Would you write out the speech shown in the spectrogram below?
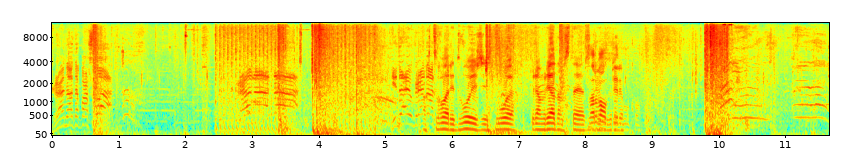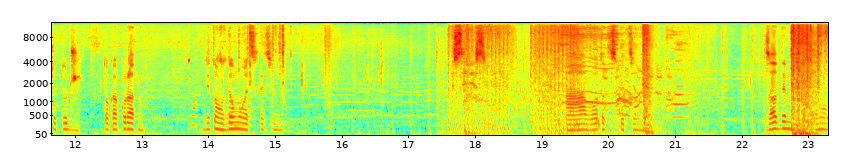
Граната пошла! Граната! Кидаю Ах, гранату! твари, двое здесь, двое. Прям рядом стоят. Взорвал перемку. Чё тут же? Только аккуратно. Где-то он в дому, это скотина. А, вот эта скотина. За дымом, дымом.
